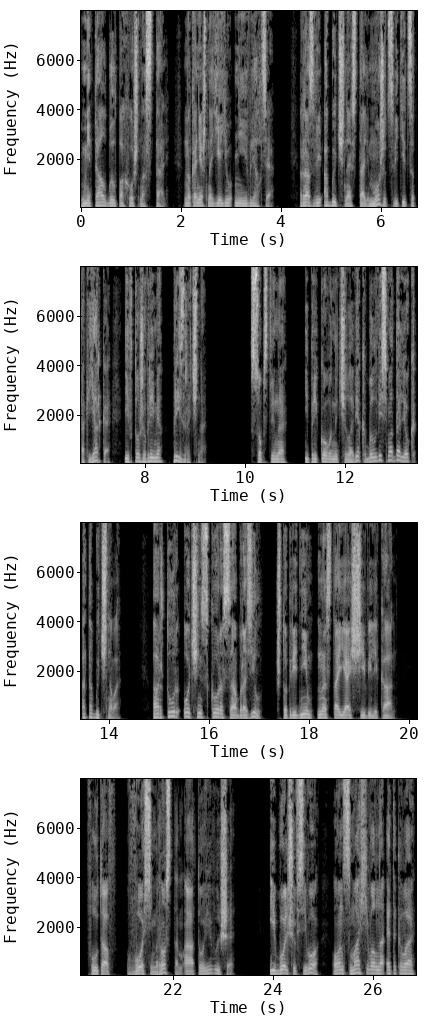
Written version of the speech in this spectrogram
Металл был похож на сталь, но, конечно, ею не являлся. Разве обычная сталь может светиться так ярко и в то же время призрачно? Собственно, и прикованный человек был весьма далек от обычного. Артур очень скоро сообразил, что перед ним настоящий великан, футов восемь ростом, а то и выше. И больше всего он смахивал на этакого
